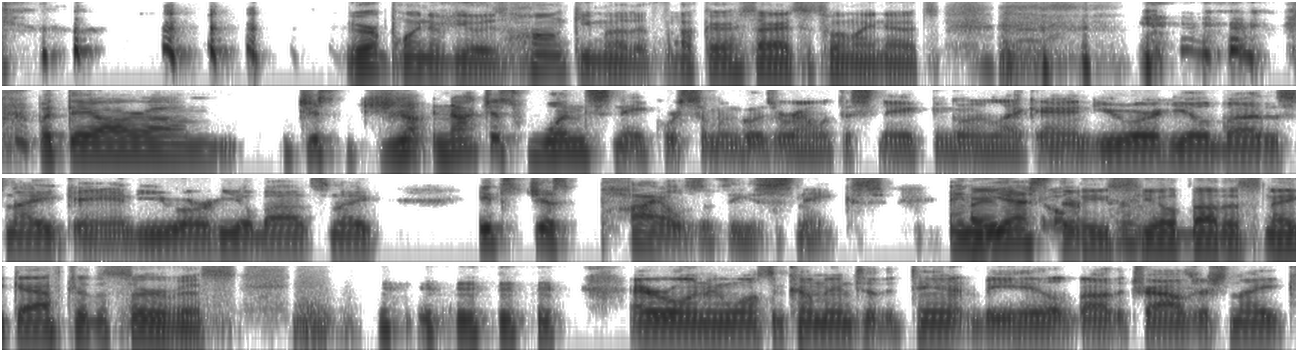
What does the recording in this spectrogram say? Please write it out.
Your point of view is honky, motherfucker. Sorry, that's just one of my notes. but they are um just ju- not just one snake where someone goes around with the snake and going like and you are healed by the snake and you are healed by the snake it's just piles of these snakes and Hey, yes they're He's healed by the snake after the service. everyone who wants to come into the tent and be healed by the trouser snake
